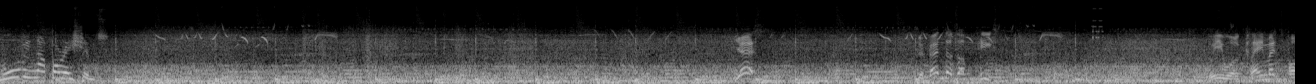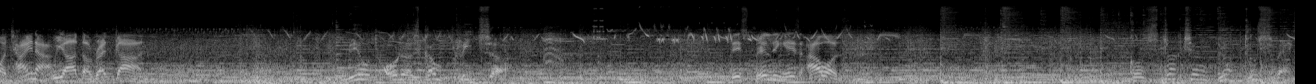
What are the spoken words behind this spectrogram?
Moving operations. Yes. Defenders of peace. We will claim it for China. We are the Red Guard. Build orders complete, sir. This building is ours. Construction built to spec.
